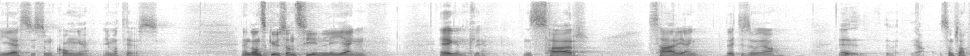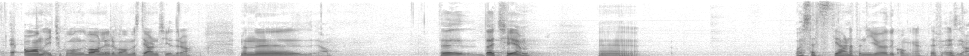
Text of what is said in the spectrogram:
Jesus som konge i Matteus. En ganske usannsynlig gjeng, egentlig. En sær, særgjeng. Det er ikke som, ja. Jeg, ja. Som sagt, jeg aner ikke hvor vanlig det var med stjernetydere. Men uh, ja. Det, de kommer. Uh, og jeg har sett stjerna til en jødekonge. Det, jeg ja,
